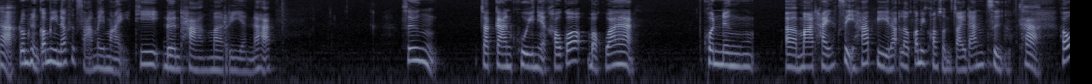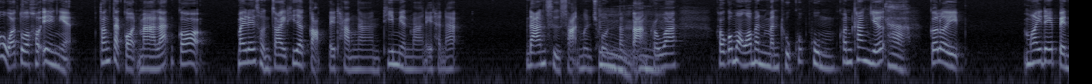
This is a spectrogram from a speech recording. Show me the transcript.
ค่ะๆรวมถึงก็มีนักศึกษาใหม่ ๆ ที่เดินทางมาเรียนนะคะ ซึ่ง จากการคุยเนี่ยเขาก็บอกว่าคนหนึ่งเอ่อมาไทยสักสี่ห้าปีแล้ว เราก็มีความสนใจด้านสื่อค่ะเขาบอกว่าตัวเขาเองเนี่ย ตั้งแต่ก่อนมาแล้วก็ไม่ได้สนใจที่จะกลับไปทำงานที่เมียนมาในฐานะ ด้านสื่อสารมวลชนอืมต่างอืๆมเพราะว่าเขาก็มองว่ามันมันถูกควบคุมค่อนข้างเยอะค่ะก็เลยไม่ได้เป็น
